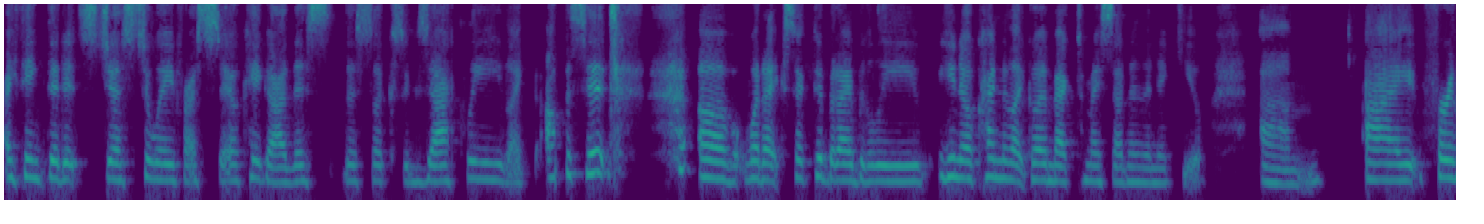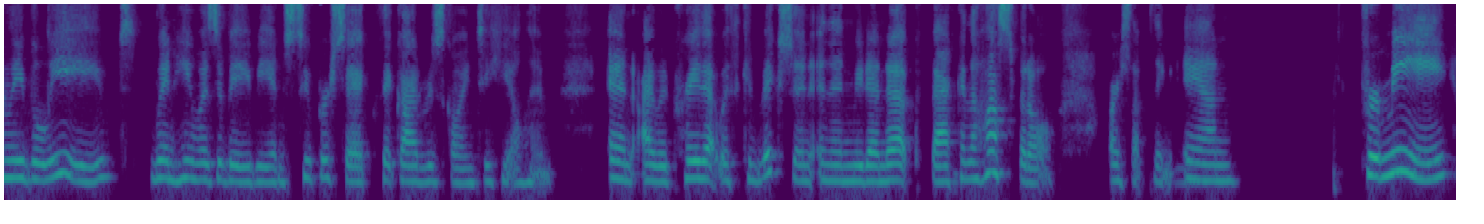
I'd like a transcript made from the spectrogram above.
i think that it's just a way for us to say okay god this this looks exactly like the opposite of what i expected but i believe you know kind of like going back to my son in the nicu um, i firmly believed when he was a baby and super sick that god was going to heal him and i would pray that with conviction and then we'd end up back in the hospital or something mm-hmm. and for me,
